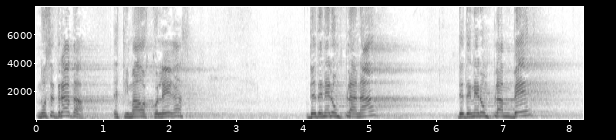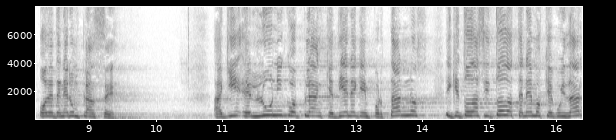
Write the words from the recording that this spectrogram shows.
No se trata, estimados colegas, de tener un plan A, de tener un plan B o de tener un plan C. Aquí el único plan que tiene que importarnos y que todas y todos tenemos que cuidar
